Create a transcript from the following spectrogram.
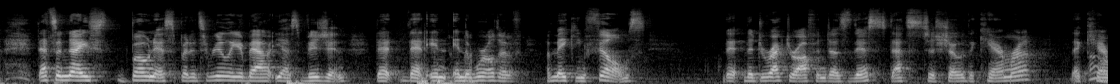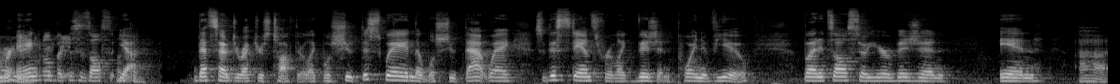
that's a nice bonus, but it's really about yes, vision. That that in in the world of, of making films, the, the director often does this. That's to show the camera, the oh, camera oh, really? angle. But this is also okay. yeah. That's how directors talk. They're like, we'll shoot this way and then we'll shoot that way. So this stands for like vision, point of view, but it's also your vision in uh,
